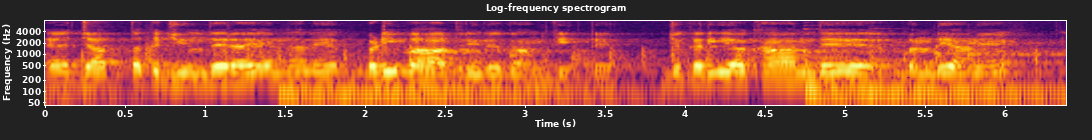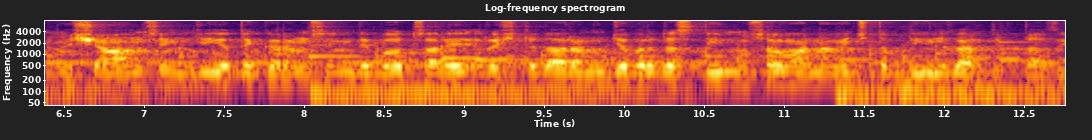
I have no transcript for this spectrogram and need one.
ਇਹ ਜਦ ਤੱਕ ਜਿਉਂਦੇ ਰਹੇ ਇਹਨਾਂ ਨੇ ਬੜੀ ਬਹਾਦਰੀ ਦੇ ਕੰਮ ਕੀਤੇ। ਜ਼ਕਰੀਆ ਖਾਨ ਦੇ ਬੰਦਿਆਂ ਨੇ ਅ, ਸ਼ਾਮ ਸਿੰਘ ਜੀ ਅਤੇ ਕਰਮ ਸਿੰਘ ਦੇ ਬਹੁਤ ਸਾਰੇ ਰਿਸ਼ਤੇਦਾਰਾਂ ਨੂੰ ਜ਼ਬਰਦਸਤੀ ਮੁਸਲਮਾਨਾਂ ਵਿੱਚ ਤਬਦੀਲ ਕਰ ਦਿੱਤਾ ਸੀ।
